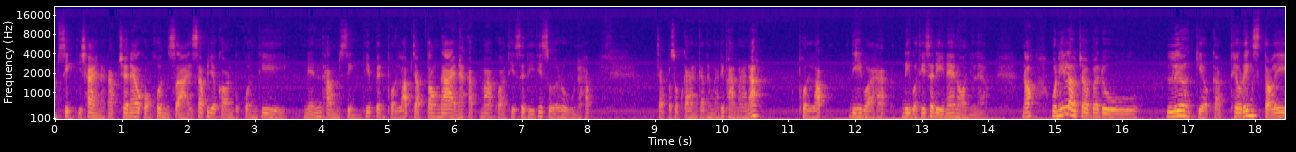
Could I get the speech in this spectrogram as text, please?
ำสิ่งที่ใช่นะครับช anel ของคนสายทรัพยากรบุคคลที่เน้นทำสิ่งที่เป็นผลลัพธ์จับต้องได้นะครับ มากกว่าทฤษฎีที่สวยหรูนะครับ จากประสบการณ์การทำงานที่ผ่านมานะ ผลลัพธ์ดีกว่าฮะดีกว่าทฤษฎีแน่นอนอยู่แล้วเนาะวันนี้เราจะมาดูเรื่องเกี่ยวกับ telling story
